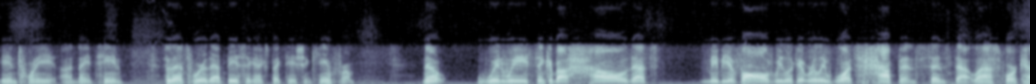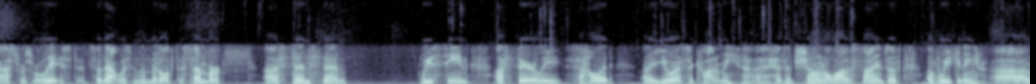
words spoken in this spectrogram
in 2019. So that's where that basic expectation came from. Now, when we think about how that's maybe evolved, we look at really what's happened since that last forecast was released. And so that was in the middle of December. Uh, since then, we've seen a fairly solid uh, U.S. economy. Uh, hasn't shown a lot of signs of, of weakening, uh,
